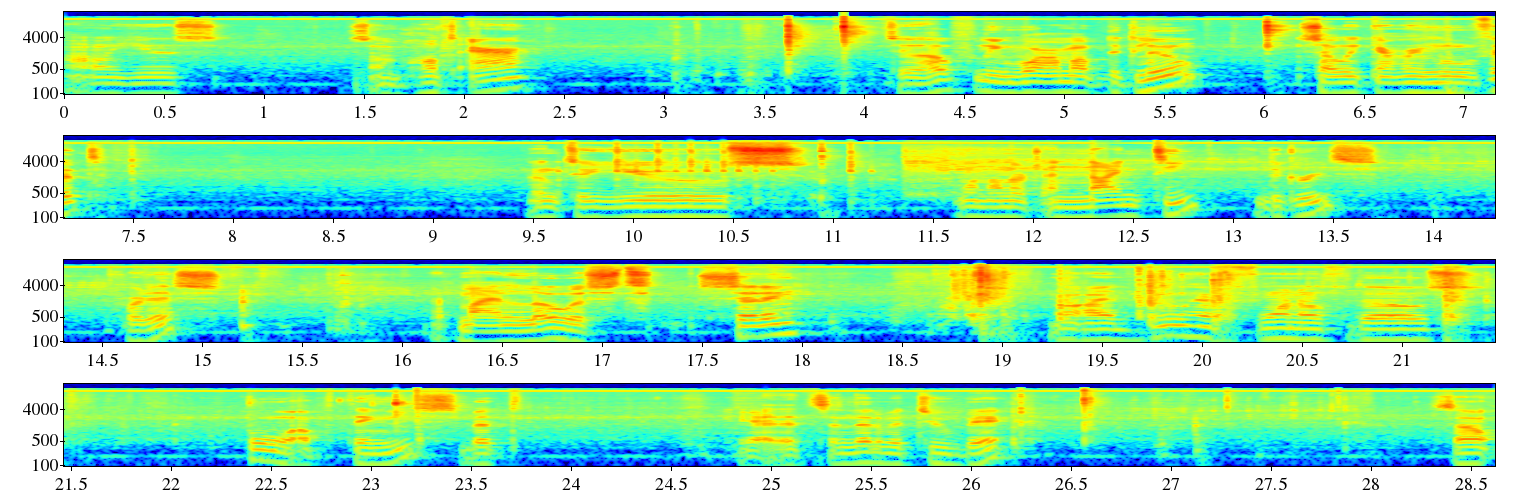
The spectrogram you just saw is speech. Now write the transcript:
I'll use some hot air to hopefully warm up the glue so we can remove it. I'm going to use 190 degrees for this at my lowest setting. I do have one of those pull up thingies but yeah that's a little bit too big. So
